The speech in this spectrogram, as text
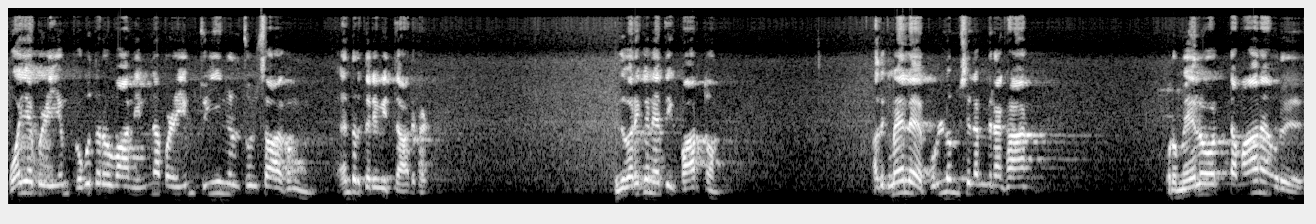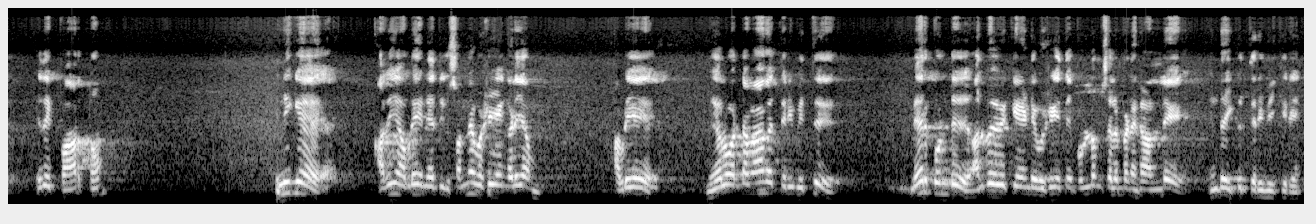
போய பிழையும் புகுதருவான் இன்ன பிழையும் தீயினில் தூசாகும் என்று தெரிவித்தார்கள். இதுவரைக்கும் நேற்றுக்கு பார்த்தோம். அதுக்கு மேலே புல்லும் சிலம்பினகான் ஒரு மேலோட்டமான ஒரு இதை பார்த்தோம். இன்னைக்கு அதையும் அப்படியே நேற்றுக்கு சொன்ன விஷயங்களையும் அப்படியே மேலோட்டமாக தெரிவித்து மேற்கொண்டு அனுபவிக்க வேண்டிய விஷயத்தை புள்ளும் சிலம்பின காலிலே இன்றைக்கு தெரிவிக்கிறேன்.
